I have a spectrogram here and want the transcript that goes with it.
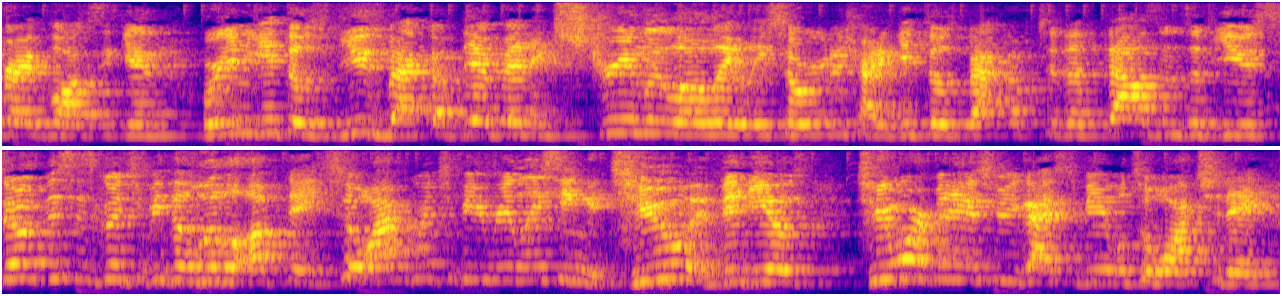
Right Vlogs again. We're gonna get those views back up. They have been extremely low lately, so we're gonna try to get those back up to the thousands of views. So this is going to be the little update. So I'm going to be releasing two videos two more videos for you guys to be able to watch today.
